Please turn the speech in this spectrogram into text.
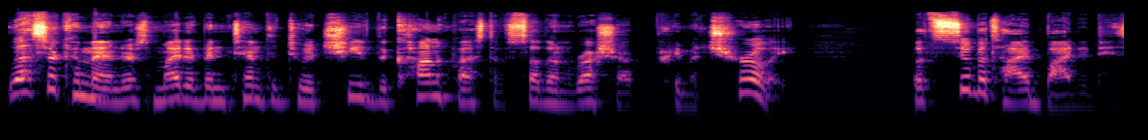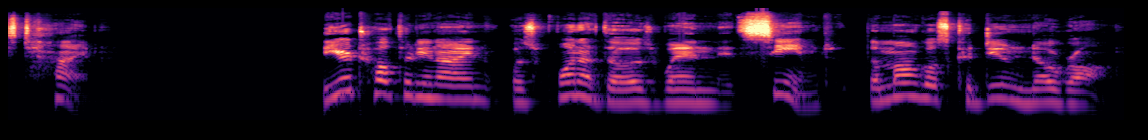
Lesser commanders might have been tempted to achieve the conquest of southern Russia prematurely, but Subutai bided his time. The year 1239 was one of those when, it seemed, the Mongols could do no wrong.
